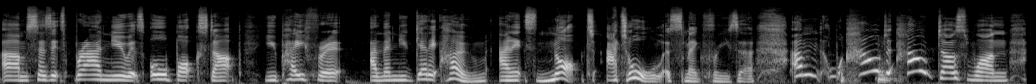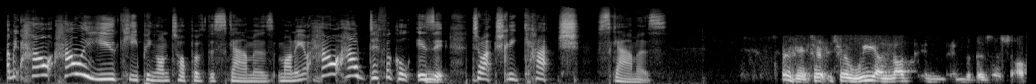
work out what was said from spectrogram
Um, says it's brand new, it's all boxed up. You pay for it. And then you get it home, and it's not at all a Smeg freezer. Um, how do, how does one? I mean, how how are you keeping on top of the scammers, Manie? How how difficult is it to actually catch scammers? Okay, so so we are not in, in the business of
